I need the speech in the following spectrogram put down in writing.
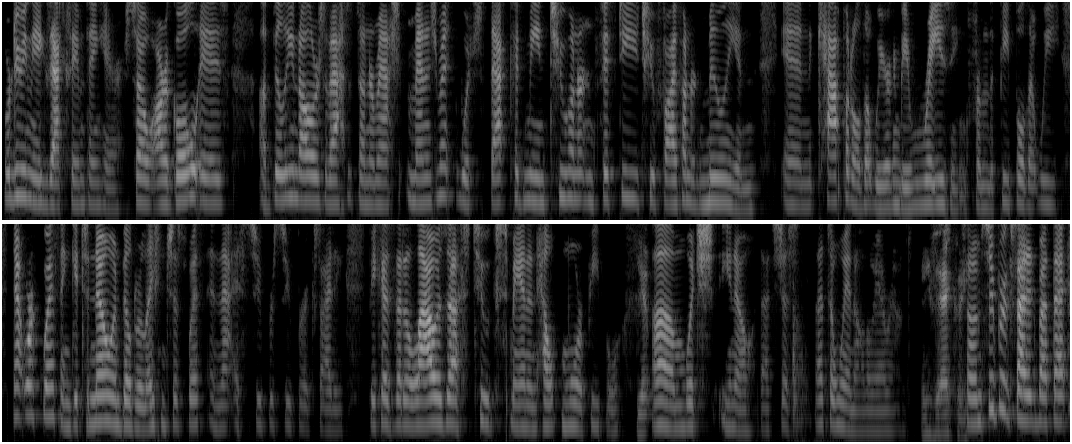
We're doing the exact same thing here. So our goal is a billion dollars of assets under ma- management, which that could mean 250 to 500 million in capital that we are going to be raising from the people that we network with and get to know and build relationships with, and that is super super exciting because that allows us to expand and help more people. Yep. Um, which you know that's just that's a win all the way around. Exactly. So I'm super excited about that.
